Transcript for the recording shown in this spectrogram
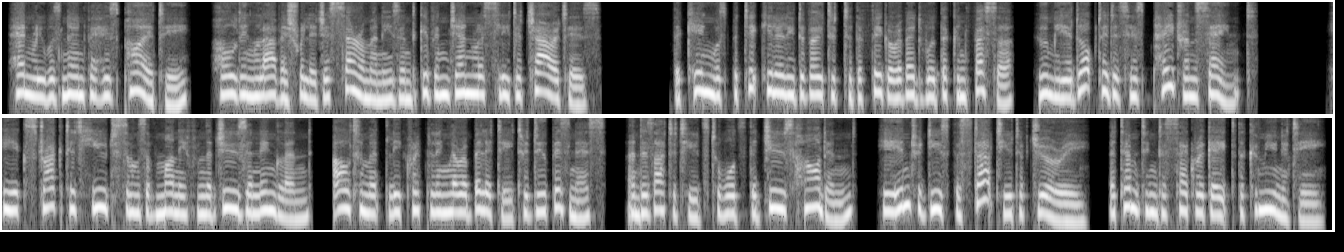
Henry was known for his piety, holding lavish religious ceremonies and giving generously to charities. The king was particularly devoted to the figure of Edward the Confessor, whom he adopted as his patron saint. He extracted huge sums of money from the Jews in England, ultimately crippling their ability to do business, and as attitudes towards the Jews hardened, he introduced the Statute of Jewry, attempting to segregate the community.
